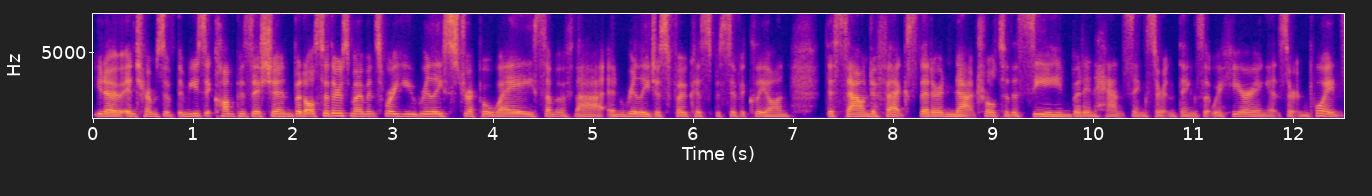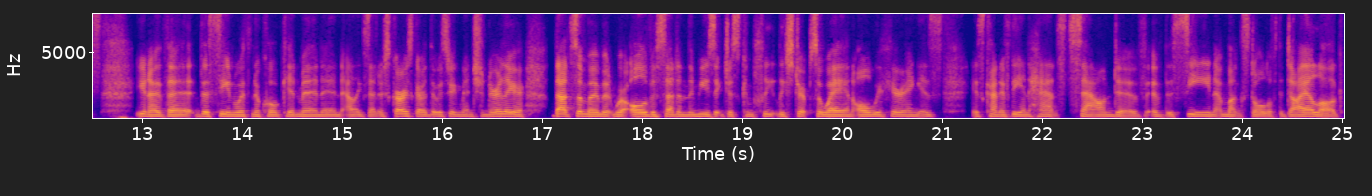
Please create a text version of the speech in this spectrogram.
you know, in terms of the music composition, but also there's moments where you really strip away some of that and really just focus specifically on the sound effects that are natural to the scene, but enhancing certain things that we're hearing at certain points. You know, the the scene with Nicole Kidman and Alexander Skarsgård that was being mentioned earlier, that's a moment where all of a sudden the music just completely strips away and all we're hearing is is kind of the enhanced sound of of the scene amongst all of the dialogue.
